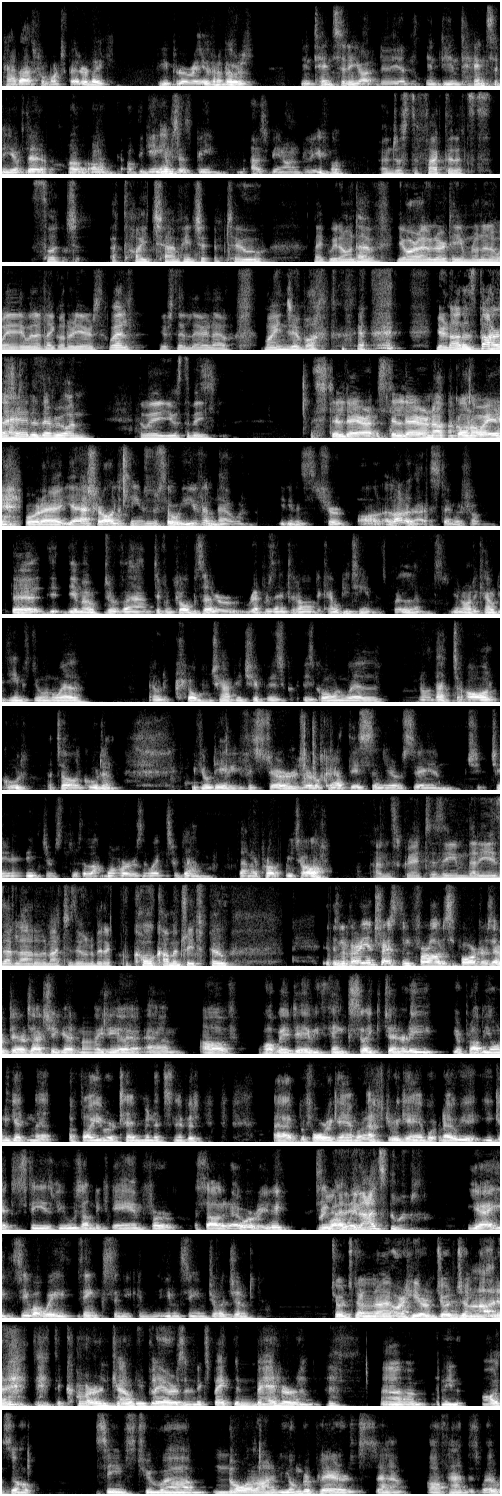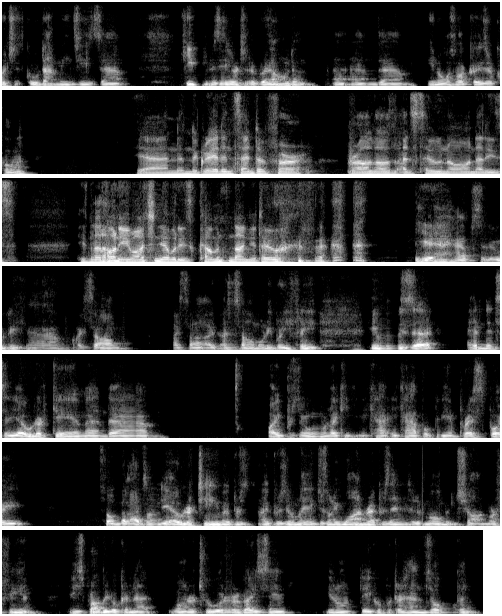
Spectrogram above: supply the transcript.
can't ask for much better. Like people are raving about it. The intensity, of the in the intensity of the of, of, of the games has been has been unbelievable. And just the fact that it's such a tight championship too. Like we don't have your Oulart team running away with it like other years. Well, you're still there now, mind you, but you're not as far ahead as everyone the way it used to be. Still there, still there, not going away. But uh, yeah, sure, all the teams are so even now, and even sure all, a lot of that stems from the, the, the amount of um, different clubs that are represented on the county team as well. And you know, the county team is doing well. Now the club championship is is going well. You know, that's all good. That's all good. And if you're Davy Fitzgerald, you're looking at this and you're saying, Jenny, there's there's a lot more hurdles in Wexford than than I probably thought. And it's great to see him that he is at a lot of the matches doing a bit of co-commentary too. Isn't it very interesting for all the supporters out there to actually get an idea um, of what way Davy thinks? Like generally, you're probably only getting a, a five or ten minute snippet uh, before a game or after a game, but now you, you get to see his views on the game for a solid hour, really. See what It, it adds to it. yeah, you can see what way he thinks, and you can even see him judging, judging uh, or hear him judging a lot of the, the current county players and expecting better. And um, I mean, also seems to um, know a lot of the younger players um, offhand as well, which is good. That means he's um, keeping his ear to the ground and and um, he knows what guys are coming. Yeah, and then the great incentive for for all those lads too, knowing that he's he's not only watching you, but he's commenting on you too. Yeah, absolutely. Um, I saw him. I saw. I, saw him only briefly. He was uh, heading into the Oulart game, and um, I presume like he, he can't he can't but be impressed by some of the lads on the Oulart team. I, pres- I presume like there's only one representative moment, Sean Murphy, and he's probably looking at one or two other guys saying, you know, they could put their hands up and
